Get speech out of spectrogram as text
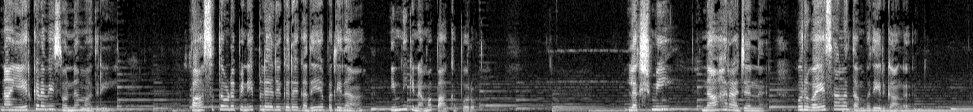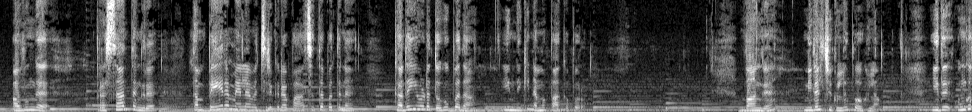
நான் ஏற்கனவே சொன்ன மாதிரி பாசத்தோட பிணைப்புல இருக்கிற கதையை பத்தி தான் இன்னைக்கு நம்ம பார்க்க போறோம். லக்ஷ்மி நாகராஜன் ஒரு வயசான தம்பதி இருக்காங்க. அவங்க பிரசாத்துங்கிற தம் பேரை மேல வச்சிருக்கிற பாசத்தை பத்தின கதையோட தொகுப்பை தான் இன்னைக்கு நம்ம பார்க்க போறோம். வாங்க நிகழ்ச்சிக்குள்ள போகலாம். இது உங்க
